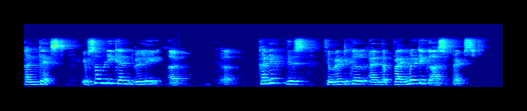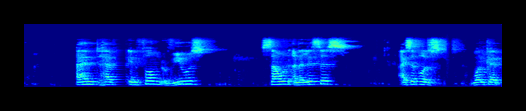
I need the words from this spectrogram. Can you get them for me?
context, if somebody can really connect this theoretical and the pragmatic aspects and have informed views sound analysis, I suppose one can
